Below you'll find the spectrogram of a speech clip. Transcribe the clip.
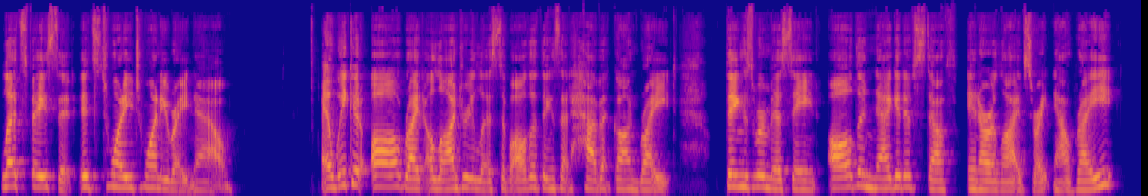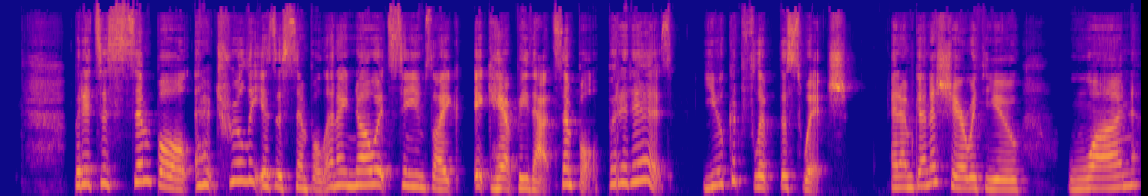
let's face it, it's 2020 right now. And we could all write a laundry list of all the things that haven't gone right, things we're missing, all the negative stuff in our lives right now, right? But it's as simple and it truly is as simple. And I know it seems like it can't be that simple, but it is. You could flip the switch. And I'm going to share with you one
